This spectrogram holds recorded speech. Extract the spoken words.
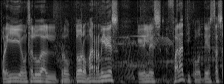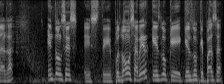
Por ahí un saludo al productor Omar Ramírez, que él es fanático de esta saga. Entonces, este, pues vamos a ver qué es lo que, qué es lo que pasa.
